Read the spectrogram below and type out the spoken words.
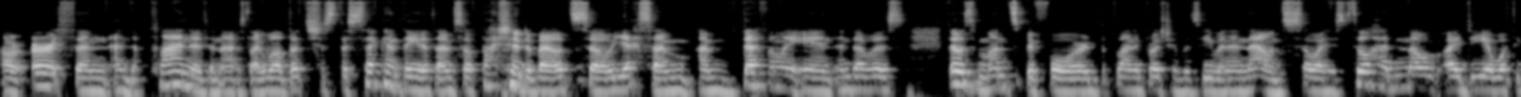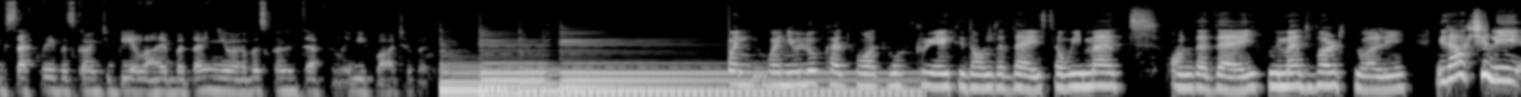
our earth and, and the planet and i was like well that's just the second thing that i'm so passionate about. So yes i'm i'm definitely in and that was that was months before the planet project was even announced. So i still had no idea what exactly was going to be like but i knew i was going to definitely be part of it. When when you look at what was created on the day so we met on the day we met virtually. It actually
